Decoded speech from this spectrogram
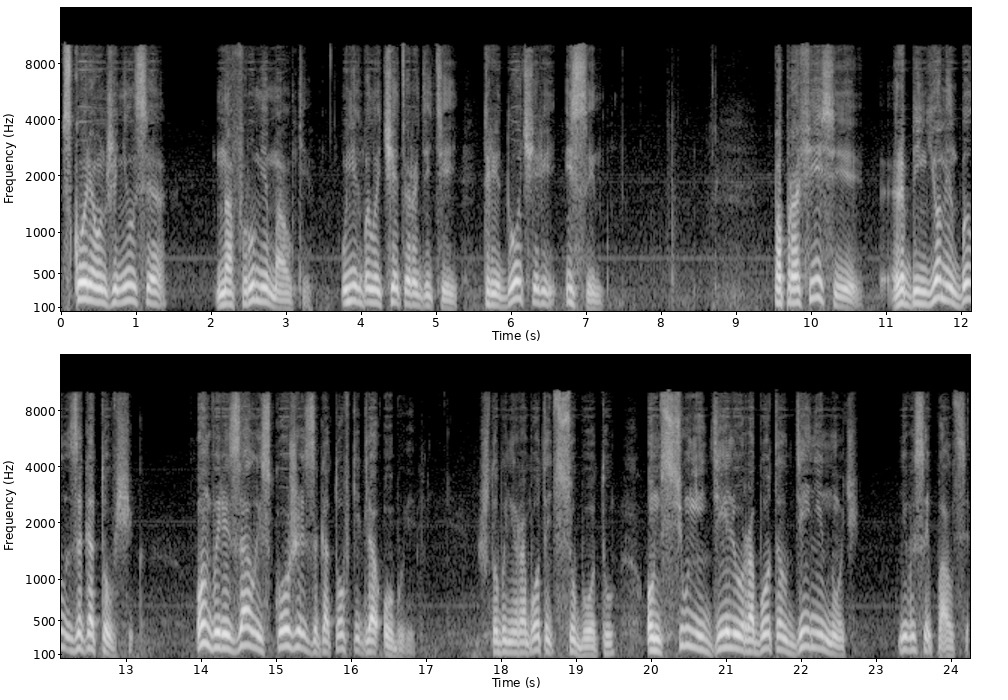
Вскоре он женился на Фруме Малке. У них было четверо детей – три дочери и сын. По профессии Рабиньомин был заготовщик. Он вырезал из кожи заготовки для обуви. Чтобы не работать в субботу, он всю неделю работал день и ночь, не высыпался.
